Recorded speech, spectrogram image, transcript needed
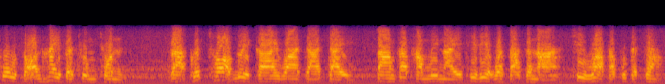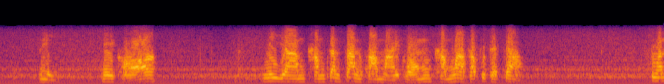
ผู้สอนให้ประชุมชน ประพฤติชอบด้วยกายวาจาใจ ตามพระธรรมวินัยที่เรียกว่าศาสนา ชื่อว่าพระพุทธเจ้า นี่นี่ขอนิยามคำสั้นๆ ความหมายของคำว่าพระพุทธเจ้า ส่วน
